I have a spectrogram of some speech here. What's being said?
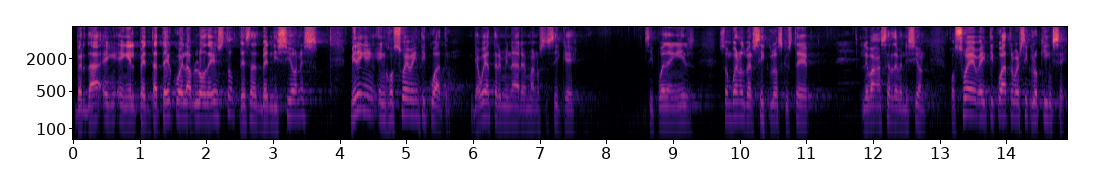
¿verdad? En, el Pentateuco Él habló de esto, de esas bendiciones. Miren en, en Josué 24, ya voy a terminar hermanos, así que si pueden ir, son buenos versículos que usted le van a hacer de bendición. Josué 24, versículo 15.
